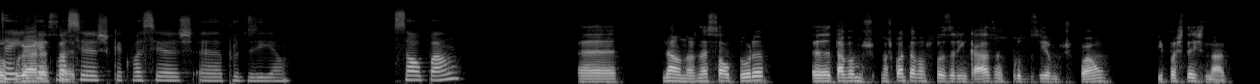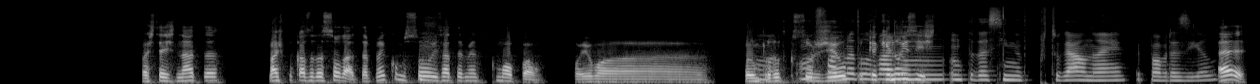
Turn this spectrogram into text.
até a aí, o que pegar é que vocês, que é que vocês ah, produziam? Só o pão? Uh, não, nós nessa altura uh, estávamos, nós quando estávamos a fazer em casa, produzíamos pão e pastéis de nata. Pastéis de nata, mais por causa da saudade. Também começou exatamente como o pão. Foi uma foi um Uma- produto que surgiu porque aqui não um- existe. Um, pedacinho de Portugal, não é? Para o Brasil. É,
